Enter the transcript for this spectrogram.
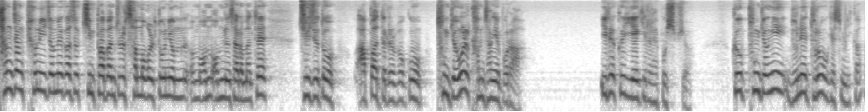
당장 편의점에 가서 김밥 한 줄 사 먹을 돈이 없는, 사람한테 제주도 아빠들을 보고 풍경을 감상해 보라. 이렇게 얘기를 해 보십시오. 그 풍경이 눈에 들어오겠습니까?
